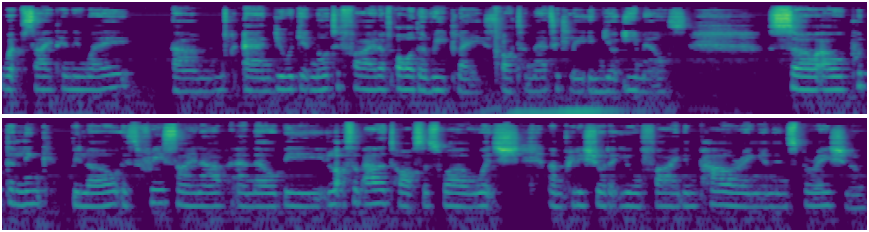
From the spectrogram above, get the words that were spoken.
website anyway. Um, and you will get notified of all the replays automatically in your emails. So I will put the link below. It's free sign up, and there will be lots of other talks as well, which I'm pretty sure that you will find empowering and inspirational.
